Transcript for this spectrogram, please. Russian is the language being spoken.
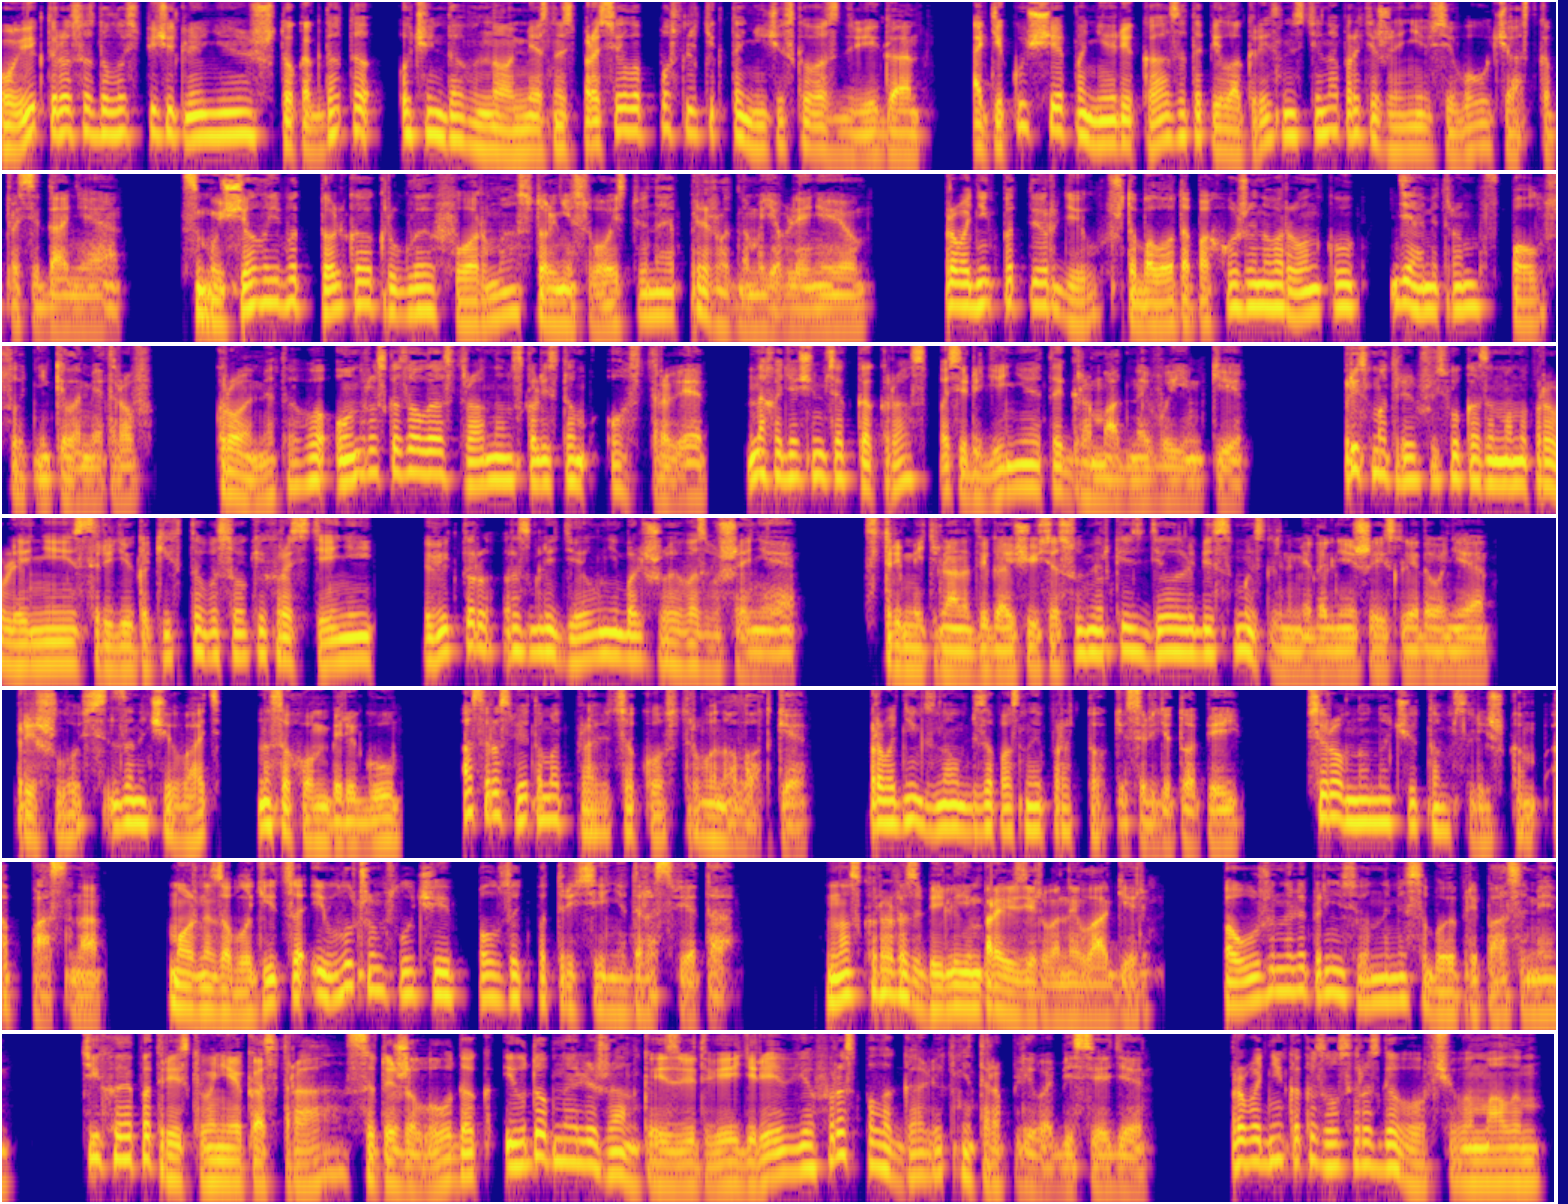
У Виктора создалось впечатление, что когда-то очень давно местность просела после тектонического сдвига, а текущая по ней река затопила окрестности на протяжении всего участка проседания. Смущала его только округлая форма, столь несвойственная природному явлению. Проводник подтвердил, что болото похоже на воронку диаметром в полсотни километров. Кроме того, он рассказал и о странном скалистом острове, находящемся как раз посередине этой громадной выемки. Присмотревшись в указанном направлении среди каких-то высоких растений, Виктор разглядел небольшое возвышение. Стремительно надвигающиеся сумерки сделали бессмысленными дальнейшие исследования. Пришлось заночевать на сухом берегу, а с рассветом отправиться к острову на лодке. Проводник знал безопасные протоки среди топей. Все равно ночью там слишком опасно. Можно заблудиться и в лучшем случае ползать по трясине до рассвета. Наскоро разбили импровизированный лагерь. Поужинали принесенными с собой припасами. Тихое потрескивание костра, сытый желудок и удобная лежанка из ветвей деревьев располагали к неторопливой беседе. Проводник оказался разговорчивым малым.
